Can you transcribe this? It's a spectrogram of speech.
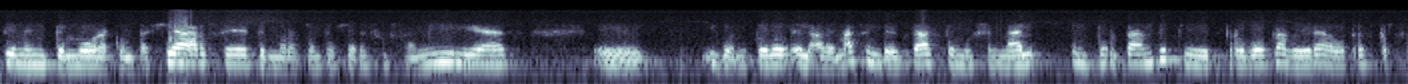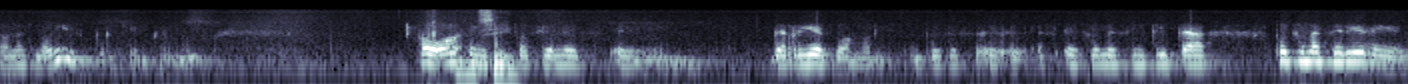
tienen temor a contagiarse, temor a contagiar a sus familias, eh, y bueno, todo el, además el desgaste emocional importante que provoca ver a otras personas morir, por ejemplo, ¿no? O en situaciones eh, de riesgo a morir. Entonces, eh, eso les implica pues una serie de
